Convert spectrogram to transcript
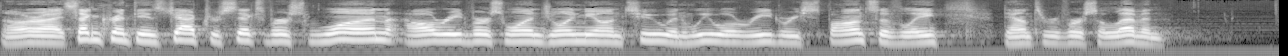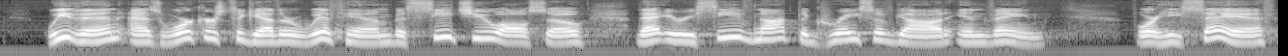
all right, Second Corinthians chapter 6, verse 1. I'll read verse 1. Join me on 2, and we will read responsively down through verse 11. We then, as workers together with him, beseech you also that you receive not the grace of God in vain. For he saith,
